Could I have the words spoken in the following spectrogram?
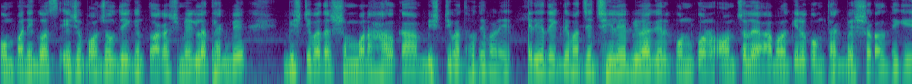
কোম্পানিগঞ্জ এইসব অঞ্চল দিয়ে কিন্তু আকাশ মেঘলা থাকবে। বৃষ্টিপাতের সম্ভাবনা হালকা, বৃষ্টিপাত হতে পারে। এদিকে দেখতে পাচ্ছি সিলেট বিভাগের কোন কোন অঞ্চলে আবহাওয়া কীরকম থাকবে সকাল দিকে?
